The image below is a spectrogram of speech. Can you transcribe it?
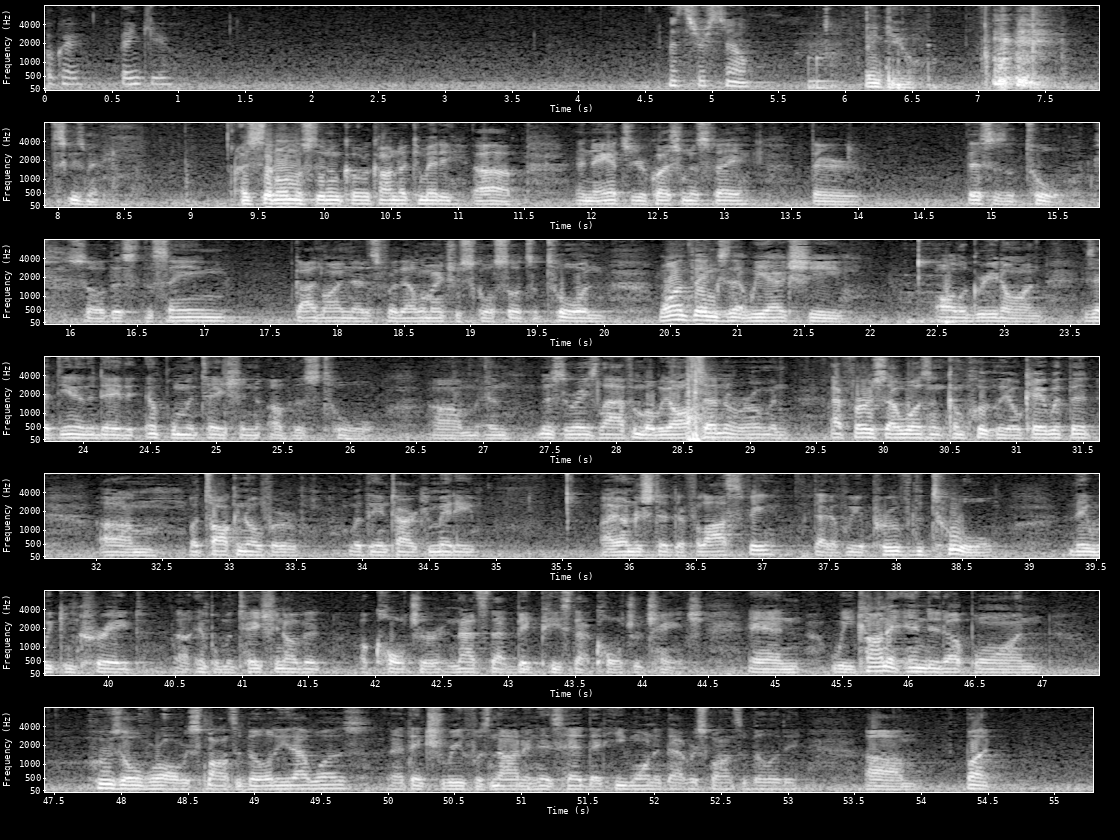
Okay, thank you. Mr. Snow? Thank you. Excuse me. I sit on the Student Code of Conduct Committee, uh, and to answer your question, Ms. Fey, there, this is a tool. So this is the same guideline that is for the elementary school, so it's a tool. And one of the things that we actually all agreed on is at the end of the day, the implementation of this tool. Um, And Mr. Ray's laughing, but we all sat in a room, and at first I wasn't completely okay with it, um, but talking over with the entire committee, I understood their philosophy, that if we approve the tool, then we can create uh, implementation of it, a culture, and that's that big piece, that culture change. And we kind of ended up on whose overall responsibility that was. And I think Sharif was not in his head that he wanted that responsibility. Um, But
